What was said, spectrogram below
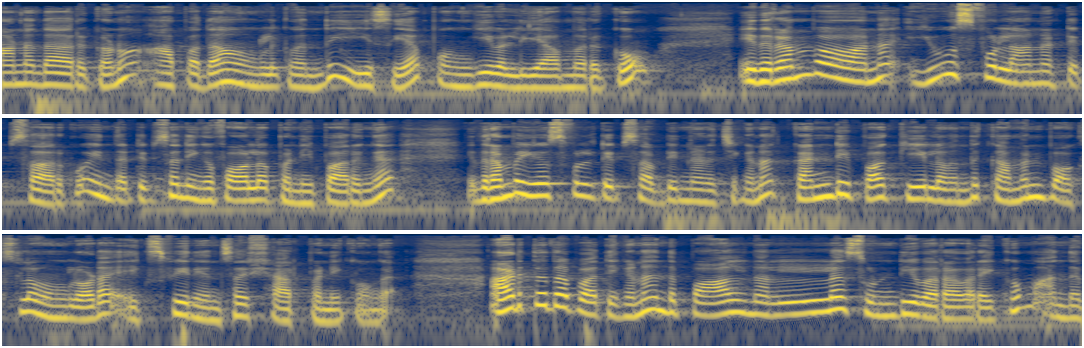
ஆனதாக இருக்கணும். அப்போ தான் உங்களுக்கு வந்து ஈஸியாக பொங்கி வழியாமல் இருக்கும். இது ரொம்பவான யூஸ்ஃபுல்லான டிப்ஸாக இருக்கும். இந்த டிப்ஸை நீங்கள் ஃபாலோ பண்ணி பாருங்கள் இது ரொம்ப யூஸ்ஃபுல் டிப்ஸ் அப்படின்னு நினச்சிங்கன்னா கண்டிப்பாக கீழே வந்து கமெண்ட் பாக்ஸில் உங்களோட எக்ஸ்பீரியன்ஸை ஷேர் பண்ணிக்கோங்க. அடுத்ததாக பார்த்தீங்கன்னா இந்த பால் நல்லா சுண்டி வர வரைக்கும் அந்த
